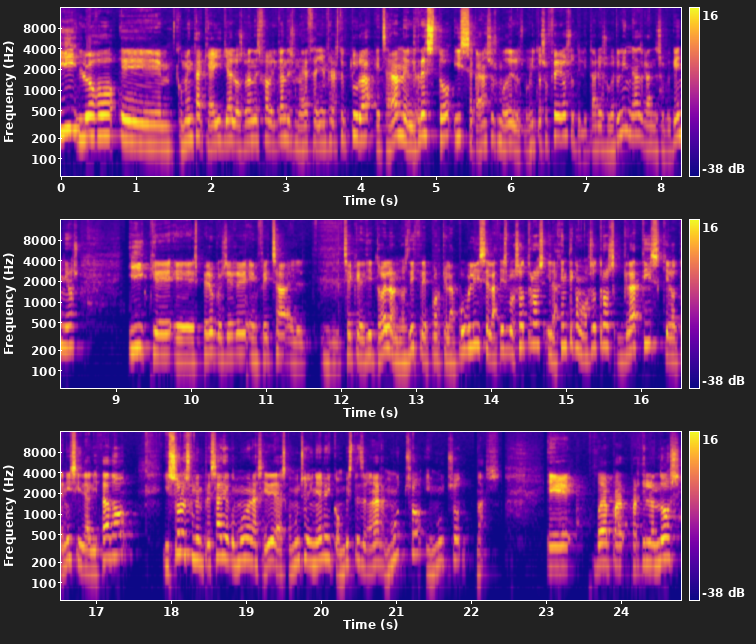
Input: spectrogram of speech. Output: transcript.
Y luego eh, comenta que ahí ya los grandes fabricantes, una vez haya infraestructura, echarán el resto y sacarán sus modelos bonitos o feos, utilitarios o berlinas, grandes o pequeños. Y que eh, espero que os llegue en fecha el, cheque de Tito Elon. Nos dice, porque la publi se la hacéis vosotros y la gente como vosotros gratis, que lo tenéis idealizado y solo es un empresario con muy buenas ideas, con mucho dinero y con vistas de ganar mucho y mucho más. Eh, voy a par- partirlo en dos.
